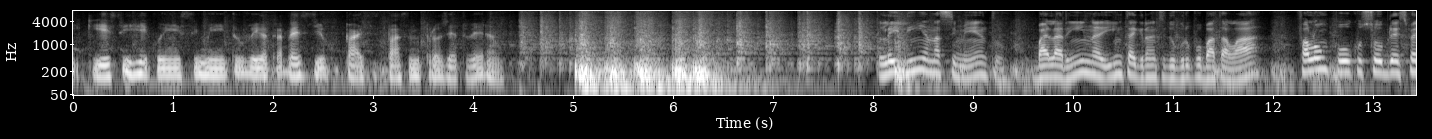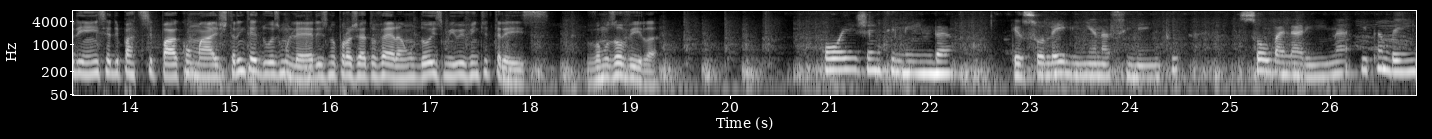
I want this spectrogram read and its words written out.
e que esse reconhecimento veio através de ocupar esse espaço no projeto Verão. Leilinha Nascimento, bailarina e integrante do grupo Batalá, falou um pouco sobre a experiência de participar com mais 32 mulheres no projeto Verão 2023. Vamos ouvi-la. Oi, gente linda. Eu sou Leilinha Nascimento, sou bailarina e também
